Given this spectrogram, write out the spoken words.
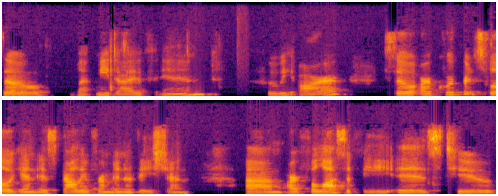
So let me dive in who we are. So our corporate slogan is value from innovation. Um, our philosophy is to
